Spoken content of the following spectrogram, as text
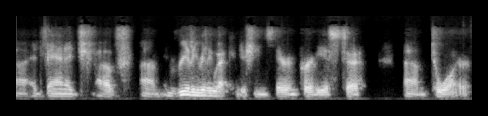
uh, advantage of um, in really, really wet conditions, they're impervious to um, to water.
